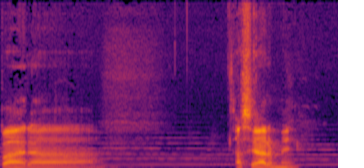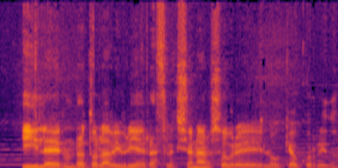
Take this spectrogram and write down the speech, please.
para asearme y leer un rato la Biblia y reflexionar sobre lo que ha ocurrido.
